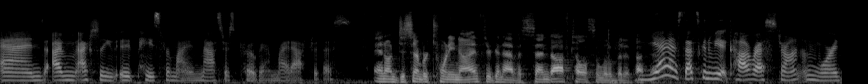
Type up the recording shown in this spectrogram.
and I'm actually it pays for my master's program right after this. And on December 29th, you're going to have a send off. Tell us a little bit about that. Yes, that's going to be at Ka Restaurant on Ward,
